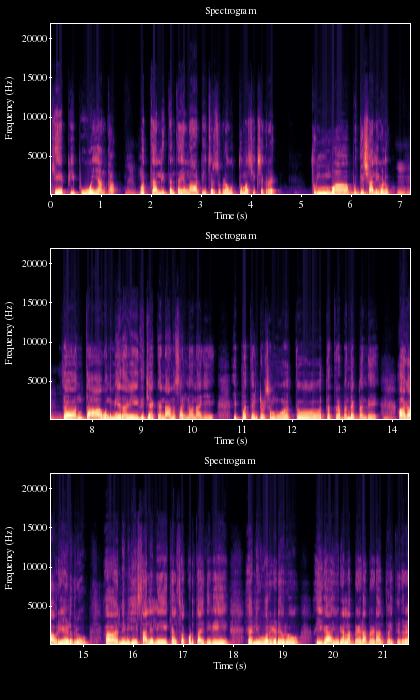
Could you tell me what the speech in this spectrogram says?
ಕೆ ಪಿ ಪೂವಯ್ಯ ಅಂತ. ಮತ್ತು ಅಲ್ಲಿದ್ದಂಥ ಎಲ್ಲ ಟೀಚರ್ಸುಗಳು ಉತ್ತಮ ಶಿಕ್ಷಕರೇ. ತುಂಬ ಬುದ್ಧಿಶಾಲಿಗಳು. ಅಂತ ಅಂಥ ಒಂದು ಮೇಧಾವಿ ಇದಕ್ಕೆ ನಾನು ಸಣ್ಣವನಾಗಿ ಇಪ್ಪತ್ತೆಂಟು ವರ್ಷ ಮೂವತ್ತು ಹತ್ತತ್ರ ಬಂದಾಗ ಬಂದೆ. ಆಗ ಅವ್ರು ಹೇಳಿದ್ರು ನಿಮಗೆ ಈ ಶಾಲೆಯಲ್ಲಿ ಕೆಲಸ ಕೊಡ್ತಾ ಇದ್ದೀವಿ. ನೀವು ಹೊರಗಡೆಯವರು ಈಗ ಇವರೆಲ್ಲ ಬೇಡ ಬೇಡ ಅಂತ ಹೋಯ್ತಿದ್ದಾರೆ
